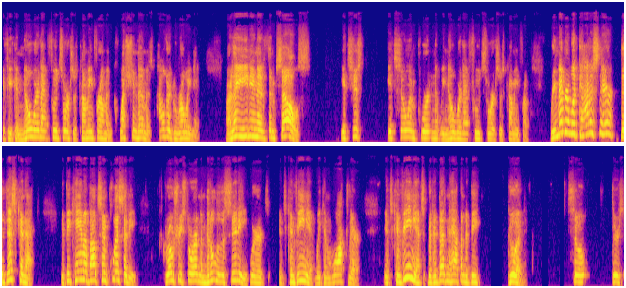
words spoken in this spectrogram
if you can know where that food source is coming from and question them as how they're growing it, are they eating it themselves? It's just, it's so important that we know where that food source is coming from. Remember what got us there? The disconnect. It became about simplicity. Grocery store in the middle of the city where it's, it's convenient. We can walk there it's convenience, but it doesn't happen to be good. So there's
